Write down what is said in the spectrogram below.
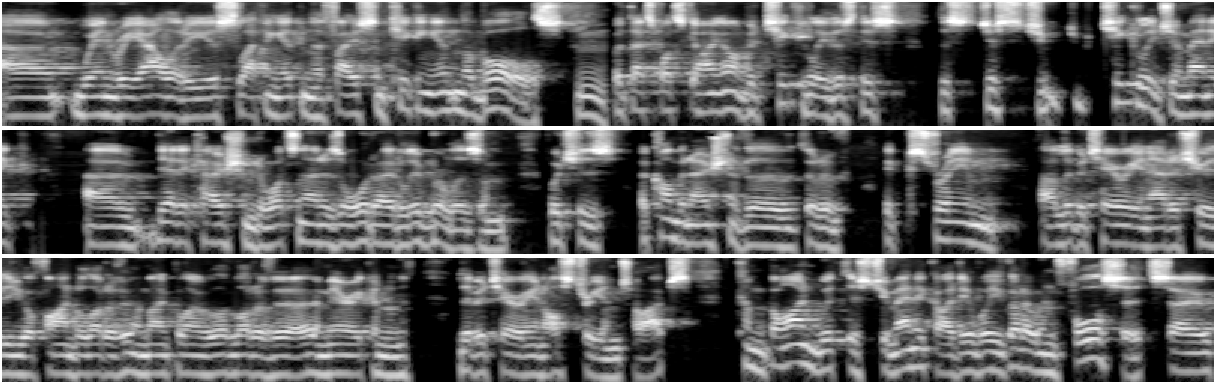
uh, when reality is slapping it in the face and kicking it in the balls. Mm. But that's what's going on, particularly this this this just particularly Germanic uh, dedication to what's known as ordoliberalism, which is a combination of the sort of extreme uh, libertarian attitude that you'll find a lot of among a lot of uh, American libertarian Austrian types, combined with this Germanic idea, well, you've got to enforce it. So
